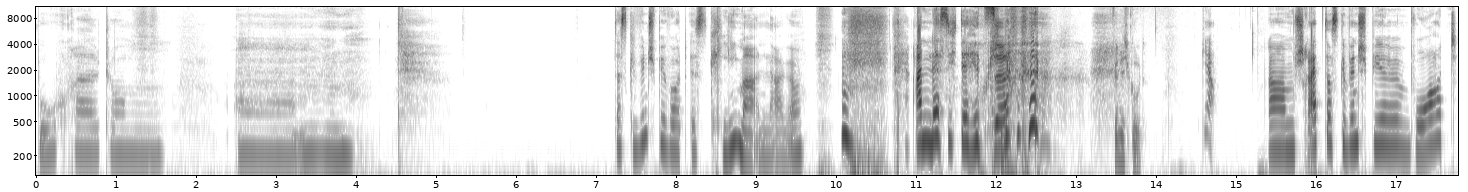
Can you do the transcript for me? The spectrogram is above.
Buchhaltung. Ähm. Das Gewinnspielwort ist Klimaanlage. Anlässlich der Hitze. Finde ich gut. Ähm, schreibt das Gewinnspielwort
